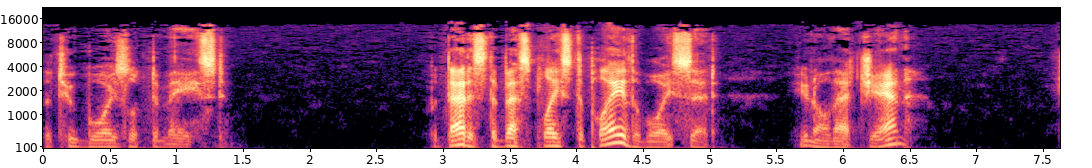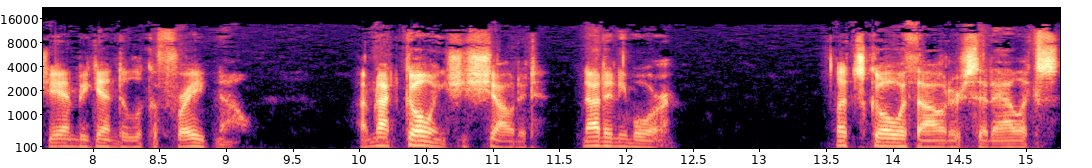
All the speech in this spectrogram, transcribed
The two boys looked amazed. But that is the best place to play, the boy said. You know that, Jan. Jan began to look afraid now. I'm not going, she shouted. Not any more. Let's go without her, said Alex.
